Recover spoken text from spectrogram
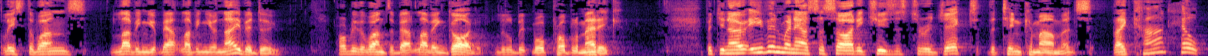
At least the ones loving you, about loving your neighbour do. Probably the ones about loving God, a little bit more problematic. But you know, even when our society chooses to reject the Ten Commandments, they can't help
